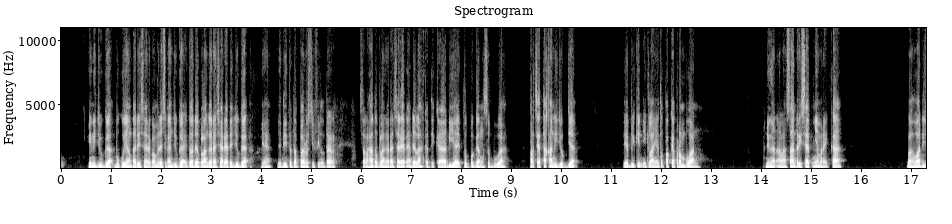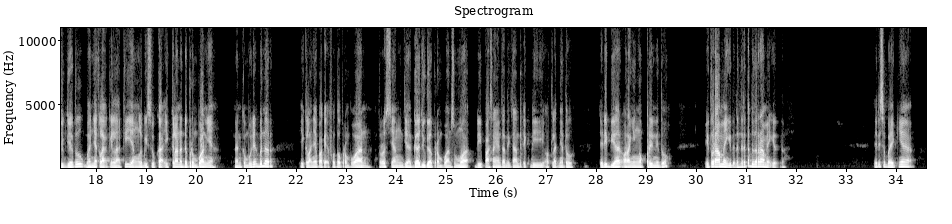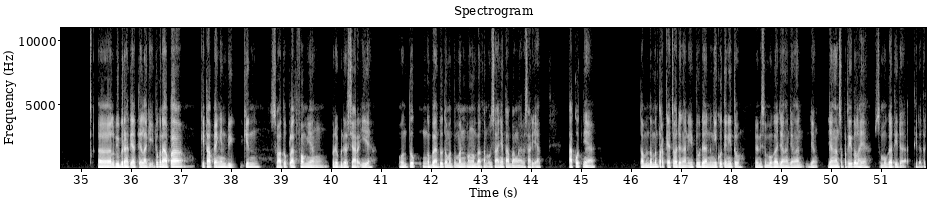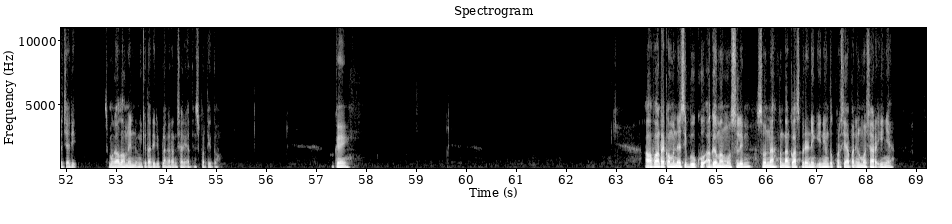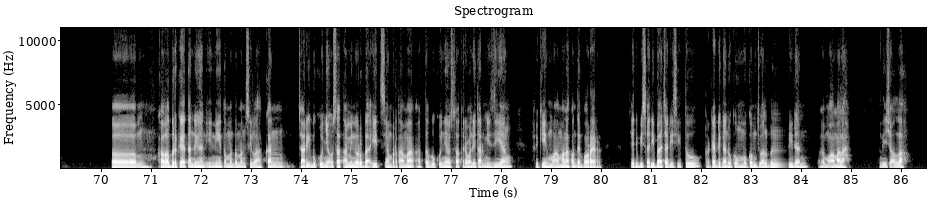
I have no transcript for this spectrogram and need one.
ini juga buku yang tadi saya rekomendasikan juga itu ada pelanggaran syariatnya juga ya. Jadi tetap harus difilter. Salah satu pelanggaran syariatnya adalah ketika dia itu pegang sebuah percetakan di Jogja, dia bikin iklannya itu pakai perempuan. Dengan alasan risetnya mereka bahwa di Jogja itu banyak laki-laki yang lebih suka iklan ada perempuannya. Dan kemudian benar, iklannya pakai foto perempuan. Terus yang jaga juga perempuan semua, dipasang yang cantik-cantik di outletnya tuh. Jadi biar orang yang ngeprint itu itu ramai gitu dan ternyata bener ramai gitu. Jadi sebaiknya uh, lebih berhati-hati lagi. Itu kenapa kita pengen bikin suatu platform yang benar-benar syar'i ya untuk ngebantu teman-teman mengembangkan usahanya tanpa melanggar syariat. Takutnya teman-teman terkecoh dengan itu dan ngikutin itu. Dan semoga jangan-jangan jangan, jangan seperti itulah ya. Semoga tidak tidak terjadi. Semoga Allah melindungi kita dari pelanggaran syariat seperti itu. Oke. Okay. Alvan rekomendasi buku Agama Muslim Sunnah tentang kelas branding ini untuk persiapan ilmu syar'inya. Um, kalau berkaitan dengan ini, teman-teman silahkan cari bukunya Ustadz Aminur Baits yang pertama atau bukunya Ustadz Irwandi Tarmizi yang Fikih Muamalah Kontemporer. Jadi bisa dibaca di situ terkait dengan hukum-hukum jual beli dan e, muamalah. Nanti insya Allah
